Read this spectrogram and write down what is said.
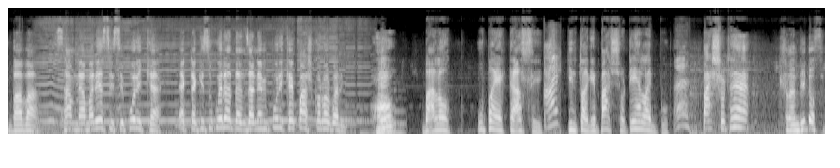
বাবা সামনে আমার এসএসসি পরীক্ষা। একটা কিছু কইরা দেন জানি আমি পরীক্ষায় পাশ করবার পারি। হ্যাঁ? বালক উপায় একটা আছে। কিন্তু আগে পাঁচশো টাকা লাগবো। পাঁচশো টাকা খারান দিতেছি।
